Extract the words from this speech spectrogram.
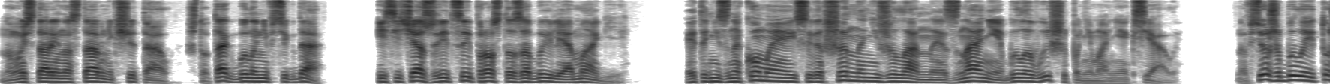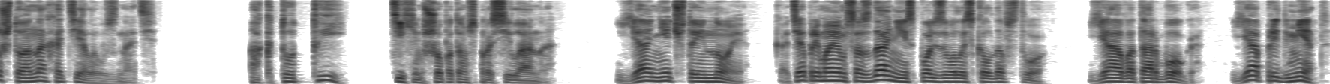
Но мой старый наставник считал, что так было не всегда, и сейчас жрецы просто забыли о магии. Это незнакомое и совершенно нежеланное знание было выше понимания Ксиалы. Но все же было и то, что она хотела узнать. «А кто ты?» — тихим шепотом спросила она. «Я нечто иное, хотя при моем создании использовалось колдовство. Я аватар Бога. Я предмет,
